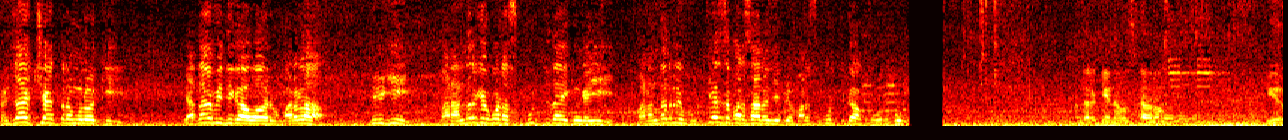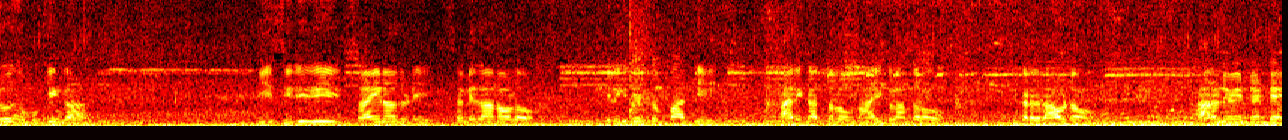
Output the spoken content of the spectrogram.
ప్రజాక్షేత్రంలోకి యథావిధిగా వారు మరలా తిరిగి మనందరికీ కూడా స్ఫూర్తిదాయకంగా అయ్యి మనందరినీ ఉత్తేజపరచాలని చెప్పి మనస్ఫూర్తిగా కోరుకుంటున్నాం. అందరికీ నమస్కారం. ఈరోజు ముఖ్యంగా ఈ సిరిది సాయినాథుడి సన్నిధానంలో తెలుగుదేశం పార్టీ కార్యకర్తలు నాయకులందరూ ఇక్కడికి రావడం కారణం ఏంటంటే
